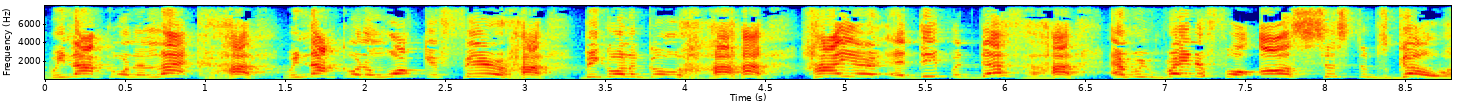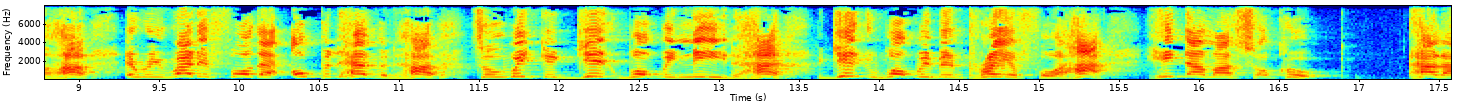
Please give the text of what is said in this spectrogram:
We're not going to lack. We're not going to walk in fear. We're going to go higher and deeper depth. And we're ready for all systems go. And we're ready for that open heaven so we can get what we need. Get what we've been praying for. He not my so cool. Yes,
